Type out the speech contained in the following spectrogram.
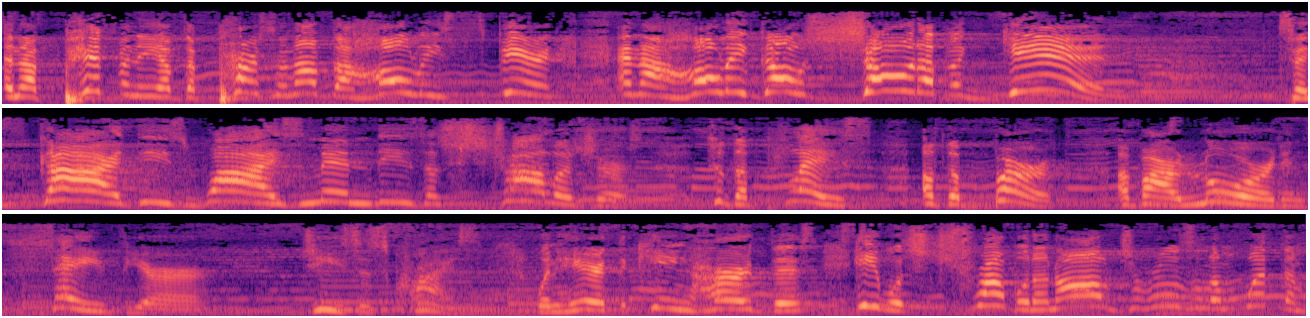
an epiphany of the person of the Holy Spirit. And the Holy Ghost showed up again to guide these wise men, these astrologers, to the place of the birth of our Lord and Savior, Jesus Christ. When Herod the king heard this, he was troubled, and all Jerusalem with him.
